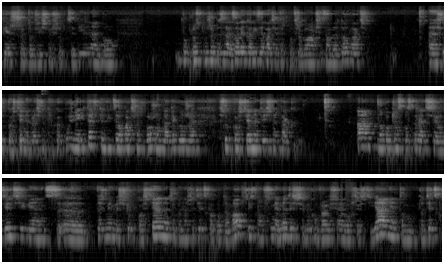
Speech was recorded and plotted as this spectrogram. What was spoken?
pierwszy to wzięliśmy ślub cywilny, bo po prostu, żeby za- zalegalizować, ja też potrzebowałam się zameldować. E, Ślub kościelny braliśmy trochę później i też w tym widzę opatrzność Bożą, dlatego że ślub kościelny wzięliśmy tak, a no bo czas postarać się o dzieci, więc y, weźmiemy ślub kościelny, żeby nasze dziecko potem ochrzcić. No w sumie my też się wychowaliśmy jako chrześcijanie, to, to dziecko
